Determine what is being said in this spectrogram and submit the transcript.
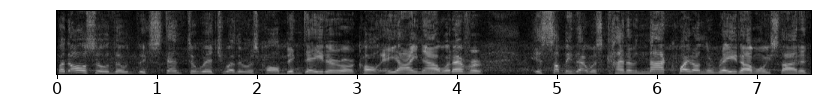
But also the, the extent to which, whether it was called big data or called AI now, whatever, is something that was kind of not quite on the radar when we started,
